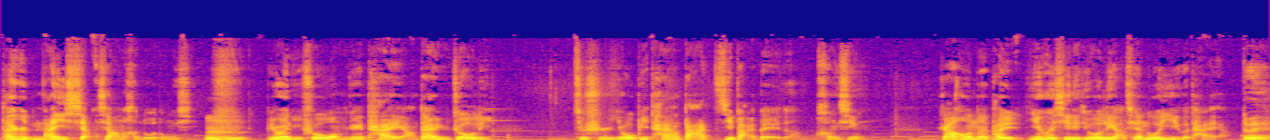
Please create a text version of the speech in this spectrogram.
它是难以想象的很多东西。嗯比如说你说我们这个太阳，但是宇宙里就是有比太阳大几百倍的恒星，然后呢，它银河系里就有两千多亿个太阳。对，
